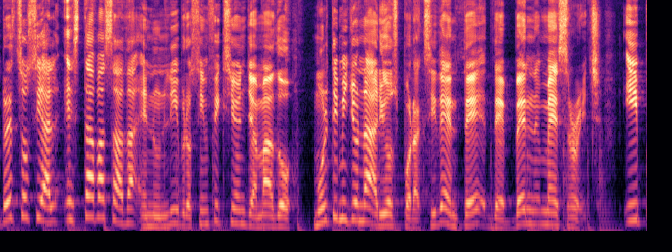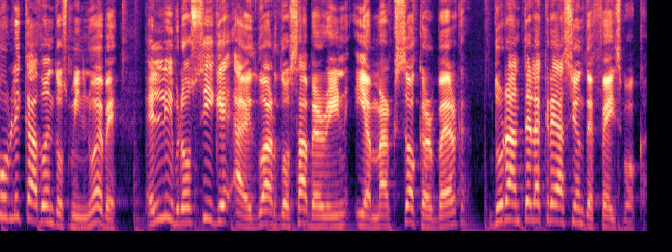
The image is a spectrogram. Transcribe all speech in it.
Red Social está basada en un libro sin ficción llamado Multimillonarios por accidente de Ben Mesrich y publicado en 2009. El libro sigue a Eduardo Saverin y a Mark Zuckerberg durante la creación de Facebook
